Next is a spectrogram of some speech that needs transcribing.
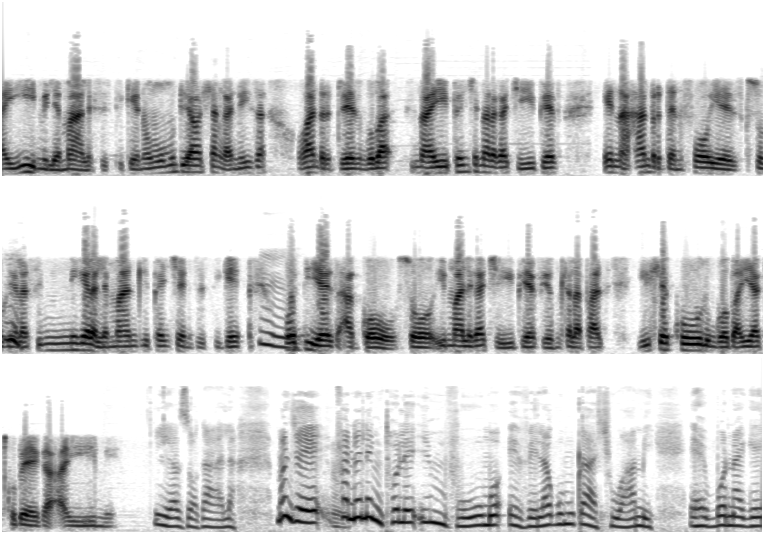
ayimi le mali sisithikeni noma umuntu uyawahlanganisa u-hundred years ngoba sinayo i-pensionara ka-GEPF ena-hundred and four years kusukela mm. simnikela le monthly pension sisike mm. forty years ago so imali ka-GEPF yomhlala phansi yihle khulu ngoba iyachubeka ayimi iyazwakala manje mm. kufanele ngithole imvumo evela kumqashi wami ebona eh, ke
